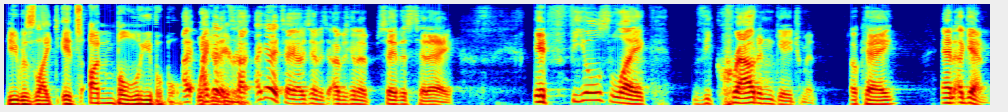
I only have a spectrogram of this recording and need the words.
He was like, "It's unbelievable I, I gotta, hearing." tell- I gotta tell you, I was gonna, I was gonna say this today. It feels like the crowd engagement. Okay, and again,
